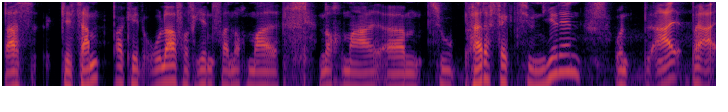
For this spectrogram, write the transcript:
das Gesamtpaket Olaf auf jeden Fall nochmal noch mal, ähm, zu perfektionieren. Und bei all, bei,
